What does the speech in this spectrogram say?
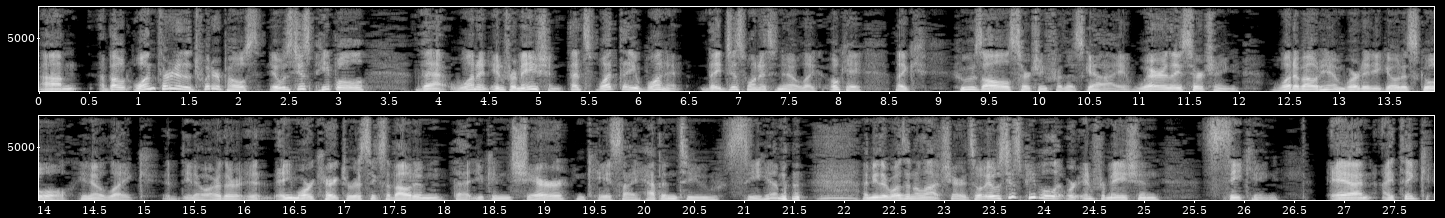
um, about one third of the Twitter posts, it was just people that wanted information. That's what they wanted. They just wanted to know, like, okay, like, who's all searching for this guy? Where are they searching? What about him? Where did he go to school? You know, like, you know, are there any more characteristics about him that you can share in case I happen to see him? I mean, there wasn't a lot shared. So it was just people that were information seeking. And I think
